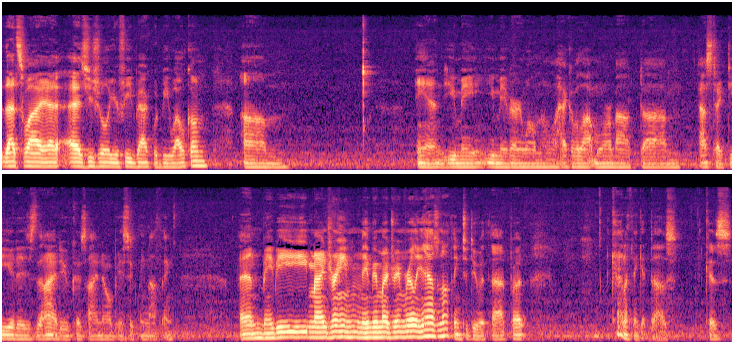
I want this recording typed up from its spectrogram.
that's why, as usual, your feedback would be welcome. Um, and you may you may very well know a heck of a lot more about um, Aztec deities than I do because I know basically nothing. And maybe my dream, maybe my dream really has nothing to do with that, but kind of think it does because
